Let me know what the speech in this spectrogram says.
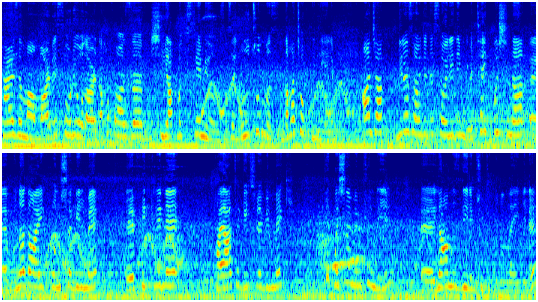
her zaman var ve soruyorlar daha fazla bir şey yapmak istemiyor musunuz? Yani unutulmasın, daha çok dinleyelim. Ancak biraz önce de söylediğim gibi tek başına e, buna dair konuşabilme, e, fikrini hayata geçirebilmek tek başına mümkün değil. E, yalnız değilim çünkü bununla ilgili.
